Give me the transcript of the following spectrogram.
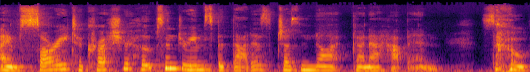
I am sorry to crush your hopes and dreams, but that is just not gonna happen. So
